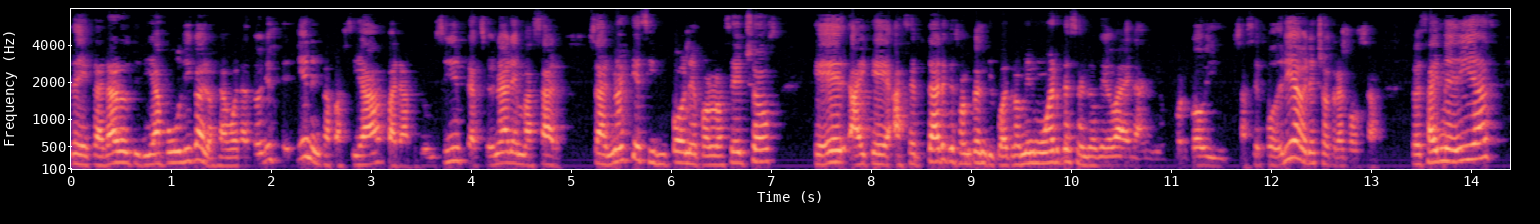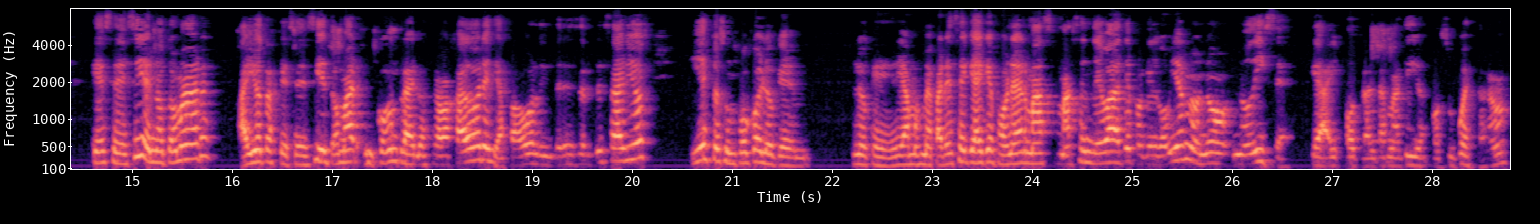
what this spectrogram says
de declarar de utilidad pública los laboratorios que tienen capacidad para producir, fraccionar, envasar. O sea, no es que se impone por los hechos que hay que aceptar que son 34.000 muertes en lo que va del año por COVID. O sea, se podría haber hecho otra cosa. Entonces hay medidas que se deciden no tomar, hay otras que se deciden tomar en contra de los trabajadores y a favor de intereses empresarios, y esto es un poco lo que, lo que, digamos, me parece que hay que poner más, más en debate, porque el gobierno no, no dice que hay otra alternativa, por supuesto, ¿no?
